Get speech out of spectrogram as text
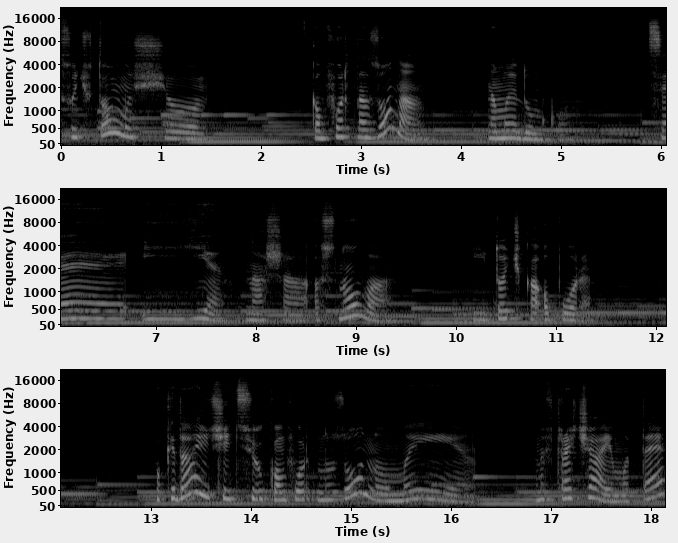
суть в тому, що комфортна зона, на мою думку, це і є наша основа і точка опори. Покидаючи цю комфортну зону, ми, ми втрачаємо те,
